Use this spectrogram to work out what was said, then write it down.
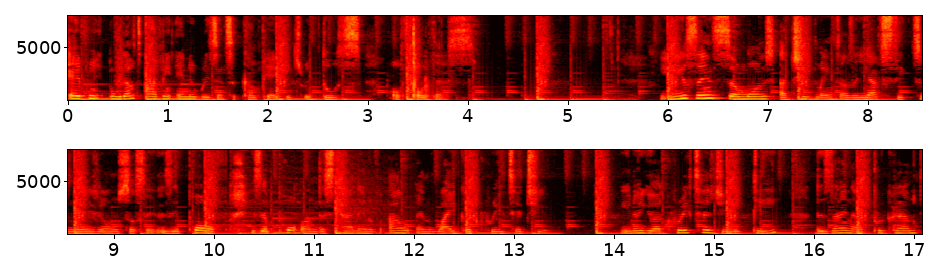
even without having any reason to compare it with those of others. Using someone's achievements as a yardstick to measure your own success is a poor is a poor understanding of how and why God created you. You know you are created uniquely designed and programmed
